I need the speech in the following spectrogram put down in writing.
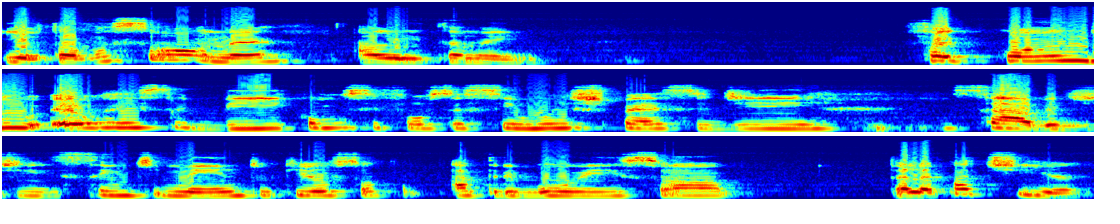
E eu tava só, né, ali também. Foi quando eu recebi como se fosse assim uma espécie de, sabe, de sentimento que eu só atribuí só telepatia.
